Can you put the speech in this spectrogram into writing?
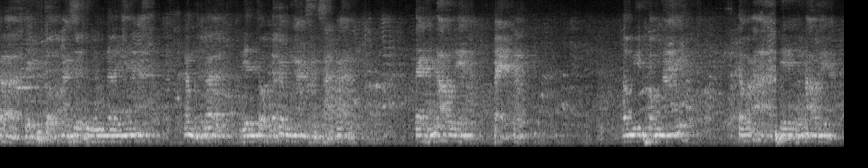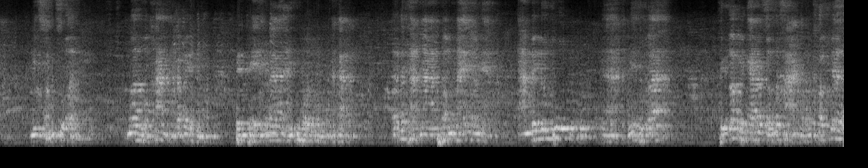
ก็เด็กที่จบงานเซอร์คูลอะไรเงี้ยนะ ก็เหมือนว่าเรียนจบแล้วก็มีงานสังสรรค์บ้างแต่ของเราเนี่ยแปลกครับเรามีพรอมไนแต่ว่าเพลงของเราเนี่ยมีสองส่วน เมื่อหัวข้างก็เป็นเป็นเพลงพระราชนิพนธ์นะครับแล้วก็ถัดมาพรอมไนเนี่ยตามด้วยลูกทุ่งนะนี่ถือว่าถือว่าเป็นการผสมผสานของ culture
